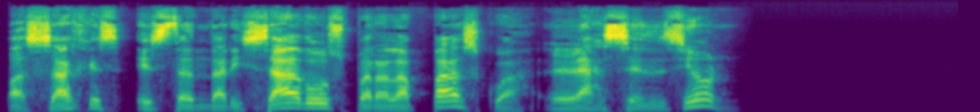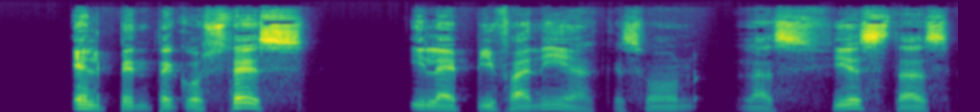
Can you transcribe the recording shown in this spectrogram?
pasajes estandarizados para la Pascua, la Ascensión, el Pentecostés y la Epifanía, que son las fiestas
